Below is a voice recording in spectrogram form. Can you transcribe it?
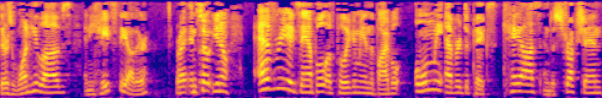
there's one he loves and he hates the other. Right? And so, you know, every example of polygamy in the Bible only ever depicts chaos and destruction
